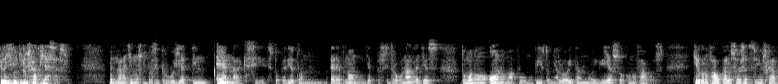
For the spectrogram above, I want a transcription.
Φίλε και φίλοι του Νιουσχάπ, γεια σας. Με την ανακοίνωση του Πρωθυπουργού για την έναρξη στο πεδίο των ερευνών για τους συντρογονάνθρακες, το μόνο όνομα που μου πήγε στο μυαλό ήταν ο Ηλίας ο Κονοφάγος. Κύριε Κονοφάγο, καλώς ορίσατε στο News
